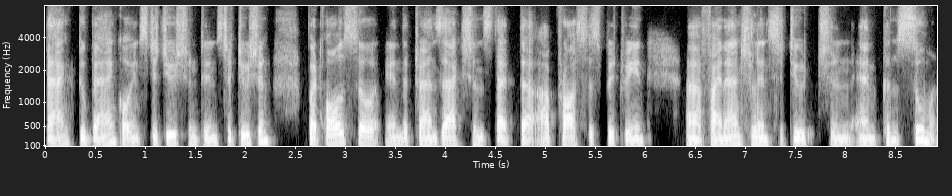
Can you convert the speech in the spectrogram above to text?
bank to bank or institution to institution, but also in the transactions that uh, are processed between uh, financial institution and consumer.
